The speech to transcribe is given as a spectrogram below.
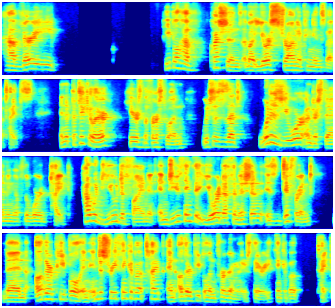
have very people have questions about your strong opinions about types. And in particular, here's the first one, which is that what is your understanding of the word type? How would you define it? And do you think that your definition is different than other people in industry think about type and other people in programming theory think about type.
